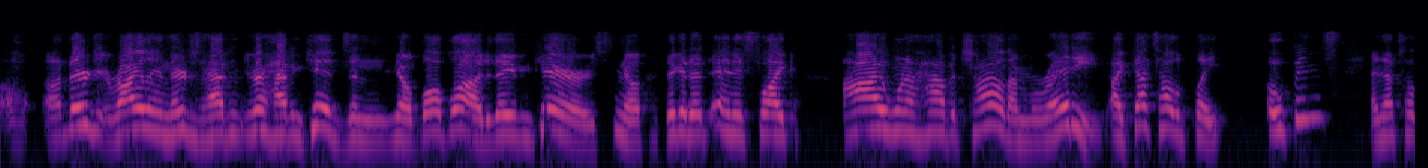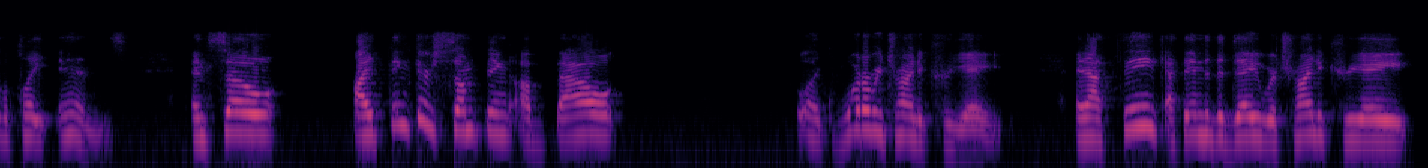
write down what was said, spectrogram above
oh, uh, they're Riley, and they're just having you're having kids, and you know, blah blah. Do they even care? You know, they're gonna, and it's like I want to have a child. I'm ready. Like that's how the play opens, and that's how the play ends. And so, I think there's something about like what are we trying to create? And I think at the end of the day, we're trying to create,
